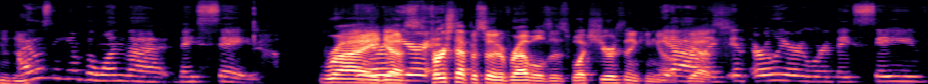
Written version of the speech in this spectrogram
Mhm. I was thinking of the one that they saved. Right, earlier yes. First episode of Rebels is what you're thinking of. Yeah, yes. like in earlier where they save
